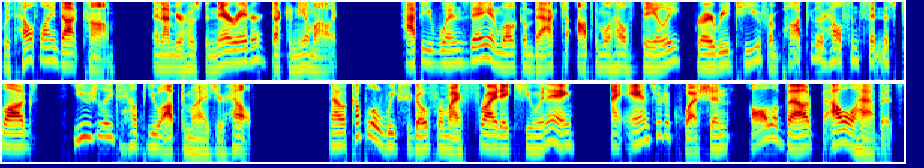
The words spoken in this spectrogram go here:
with healthline.com. And I'm your host and narrator, Dr. Neal Malik. Happy Wednesday and welcome back to Optimal Health Daily, where I read to you from popular health and fitness blogs, usually to help you optimize your health. Now, a couple of weeks ago for my Friday Q&A, I answered a question all about bowel habits.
